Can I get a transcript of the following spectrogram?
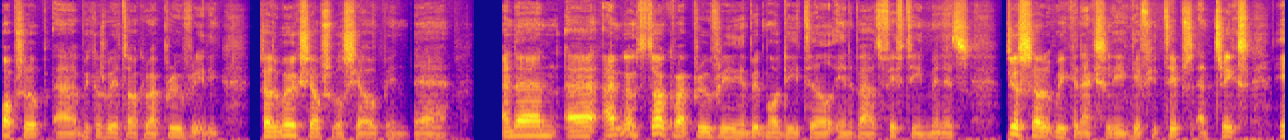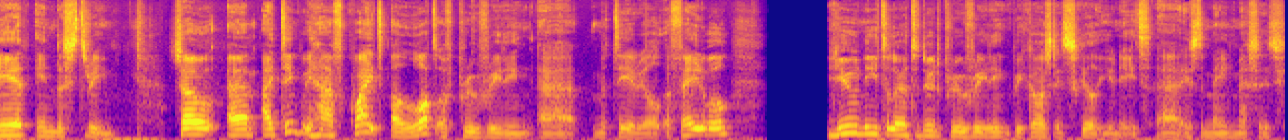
pops up uh, because we're talking about proofreading. So the workshops will show up in there. And then uh, I'm going to talk about proofreading in a bit more detail in about 15 minutes, just so that we can actually give you tips and tricks here in the stream. So um, I think we have quite a lot of proofreading uh, material available. You need to learn to do the proofreading because it's skill you need, uh, is the main message.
